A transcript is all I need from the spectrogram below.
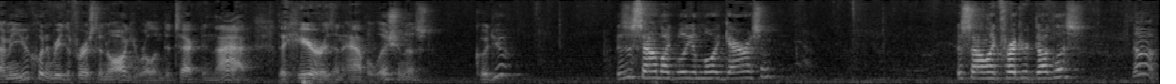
I mean, you couldn't read the first inaugural and detect in that the here is an abolitionist, could you? Does this sound like William Lloyd Garrison? Does this sound like Frederick Douglass? No.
